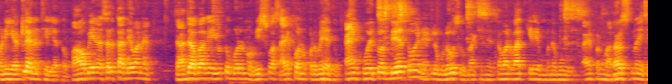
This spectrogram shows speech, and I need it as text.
પણ એ એટલે નથી લેતો. ભાવ બેના સરખા દેવાને, ઝાઝા ભાગે યુટ્યુબરનો વિશ્વાસ આઈફોન ઉપર બેહતો કાંઈક હોય તો જ બેહતો હોય ને, એટલે હું લઉં છું. બાકી મેં સવાર વાત કરી, મને બહુ આઈફોનમાં રસ નહીં.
